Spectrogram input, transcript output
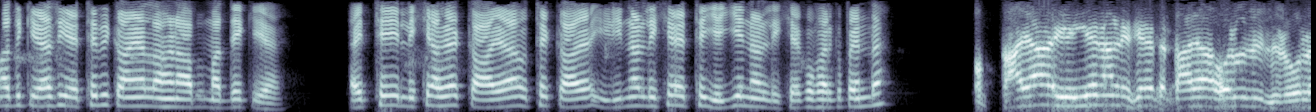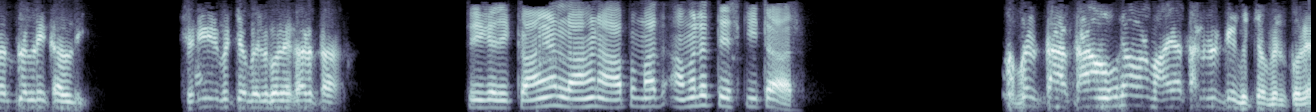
ਮਦ ਕਿਹਾ ਸੀ ਇੱਥੇ ਵੀ ਕਾਇਆ ਲਾਹਣ ਆਪ ਮਦੇ ਕਿਹਾ। ਇੱਥੇ ਲਿਖਿਆ ਹੋਇਆ ਕਾਇਆ ਉੱਥੇ ਕਾਇਆ ਈੜੀ ਨਾਲ ਲਿਖਿਆ ਇੱਥੇ ਯਈਏ ਨਾਲ ਲਿਖਿਆ ਕੋਈ ਫ਼ਰਕ ਪੈਂਦਾ? ਕਾਇਆ ਯਈਏ ਨਾਲ ਲਿਖਿਆ ਤਾਂ ਕਾਇਆ ਉਹਨੂੰ ਦੀ ਜ਼ਰੂਰ ਅੰਦਰ ਨਿਕਲਦੀ। ਸਰੀਰ ਵਿੱਚੋਂ ਬਿਲਕੁਲ ਹੀ ਕੱਢਤਾ। ਠੀਕ ਹੈ ਜੀ ਕਾਇਆ ਲਾਹਣ ਆਪ ਮਦ ਅਮਰਤ ਇਸ ਕੀ ਧਾਰ। ਅਮਰਤਾ ਤਾਂ ਉਹਦਾ ਹੁਣ ਮਾਇਆ ਕੱਢ ਦਿੱਤੀ ਵਿੱਚੋਂ ਬਿਲਕੁਲ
